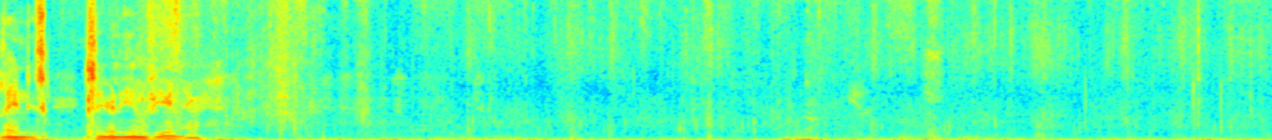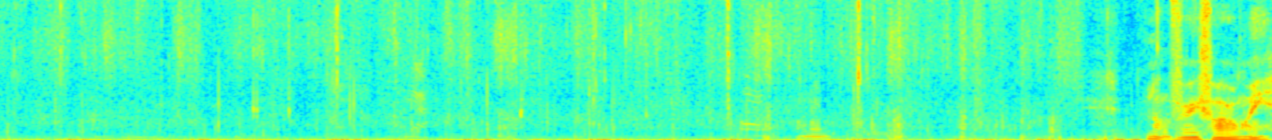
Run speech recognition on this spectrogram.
lane is clearly in view now. Not very far away.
